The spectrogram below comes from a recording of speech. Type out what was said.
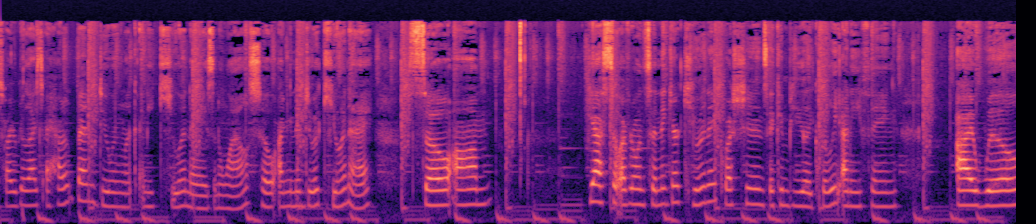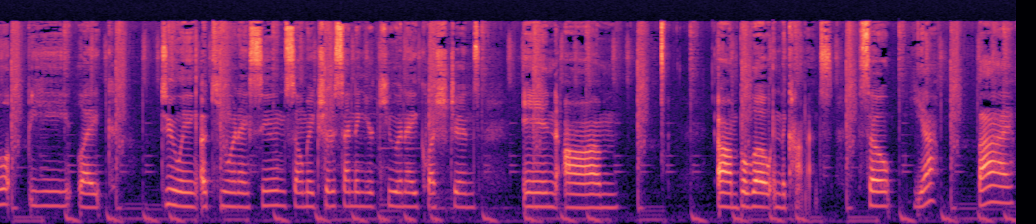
so I realized I haven't been doing like any Q&As in a while, so I'm going to do a Q&A. So, um yeah, so everyone sending your Q&A questions. It can be like really anything. I will be like doing a Q&A soon, so make sure to send in your Q&A questions in um, um below in the comments. So, yeah. Bye.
